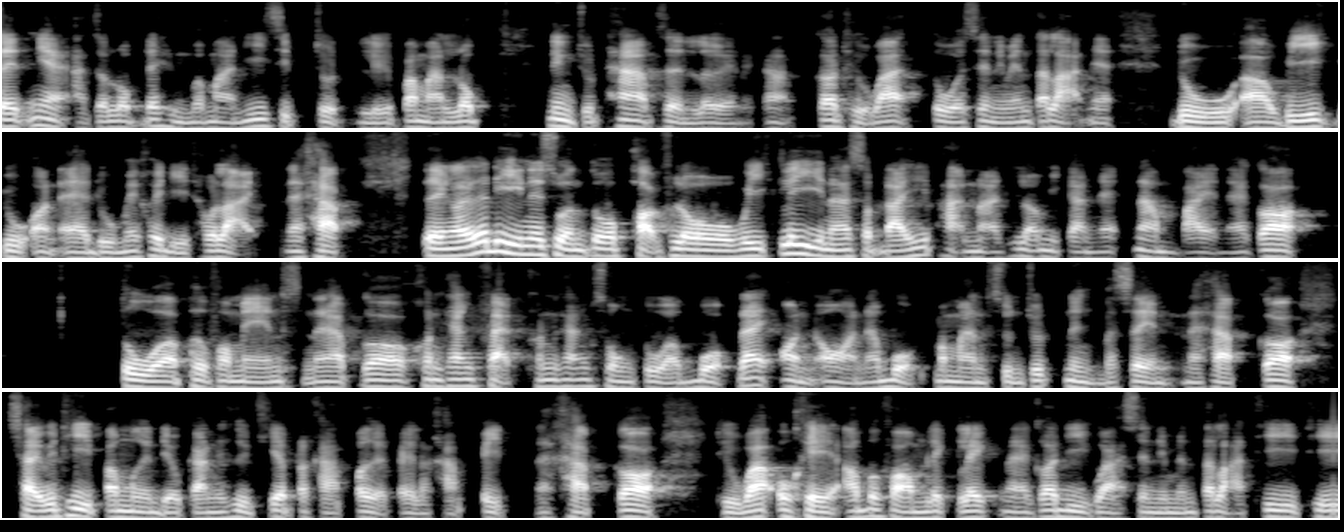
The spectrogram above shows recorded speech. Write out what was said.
Set เนี่ยอาจจะลบได้ถึงประมาณ 20 จุด หรือประมาณลบ 1.5%เลยนะครับก็ถือว่าตัว sentiment ตลาดเนี่ยดู weak ดู on air ดูไม่ค่อยดีเท่าไหร่นะครับแต่อย่างไรก็ดีในส่วนตัว portfolio weekly นะสัปดาห์ที่ผ่านมาที่เรามีการแนะนำไปนะก็ ตัว performance นะครับก็ค่อนข้าง flat ค่อนข้างทรงตัวบวกได้อ่อนๆนะบวกประมาณ 0.1%นะครับก็ใช้วิธีประเมินเดียวกันก็คือเทียบราคาเปิดไปราคาปิดนะครับก็ถือว่าโอเค outperform เล็กๆนะก็ดีกว่า sentiment ตลาดที่ที่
